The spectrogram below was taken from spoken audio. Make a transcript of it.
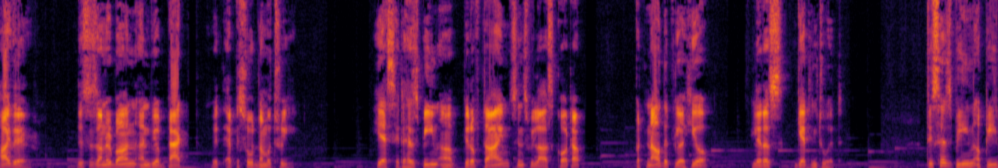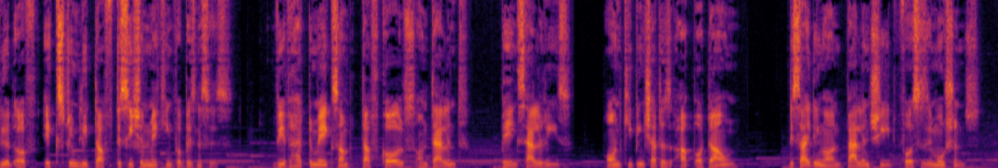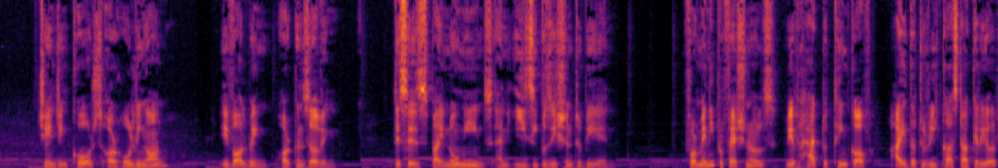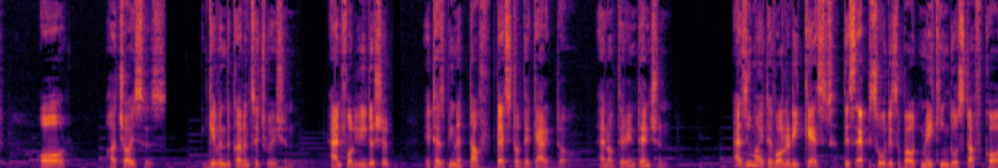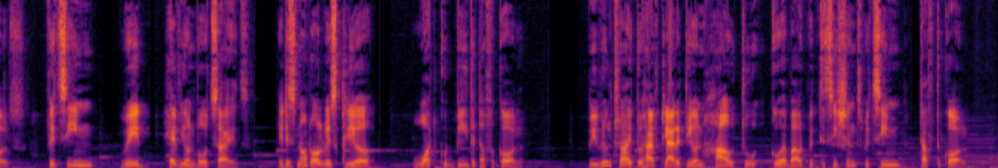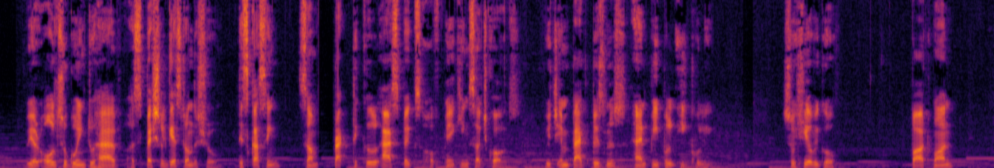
Hi there, this is Anirban, and we are back with episode number three. Yes, it has been a bit of time since we last caught up, but now that we are here, let us get into it. This has been a period of extremely tough decision making for businesses. We've had to make some tough calls on talent, paying salaries, on keeping shutters up or down, deciding on balance sheet versus emotions, changing course or holding on, evolving or conserving. This is by no means an easy position to be in. For many professionals, we've had to think of either to recast our career or our choices, given the current situation. And for leadership, it has been a tough test of their character and of their intention. As you might have already guessed, this episode is about making those tough calls, which seem weighed heavy on both sides. It is not always clear what could be the tougher call. We will try to have clarity on how to go about with decisions which seem tough to call. We are also going to have a special guest on the show discussing some practical aspects of making such calls, which impact business and people equally. So here we go. Part 1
